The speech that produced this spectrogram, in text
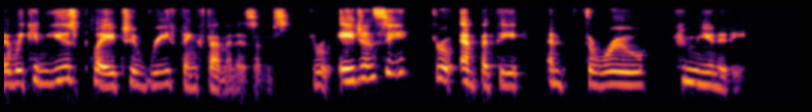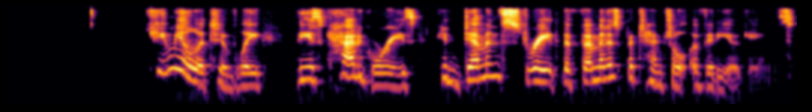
that we can use play to rethink feminisms through agency, through empathy, and through community. Cumulatively, these categories can demonstrate the feminist potential of video games.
